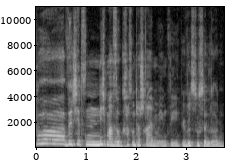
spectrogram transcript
würde ich jetzt nicht mal so krass unterschreiben irgendwie. Wie würdest du es denn sagen?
